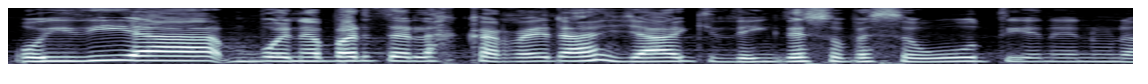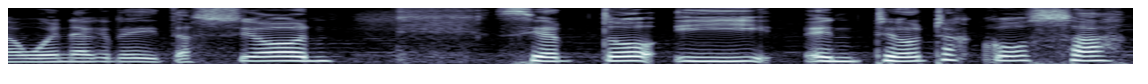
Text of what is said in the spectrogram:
Hoy día buena parte de las carreras ya de ingreso PSU tienen una buena acreditación, ¿cierto? Y entre otras cosas,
